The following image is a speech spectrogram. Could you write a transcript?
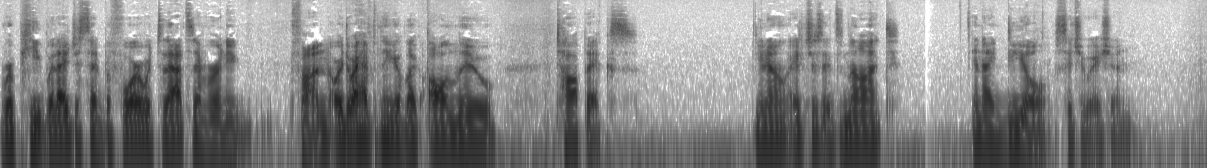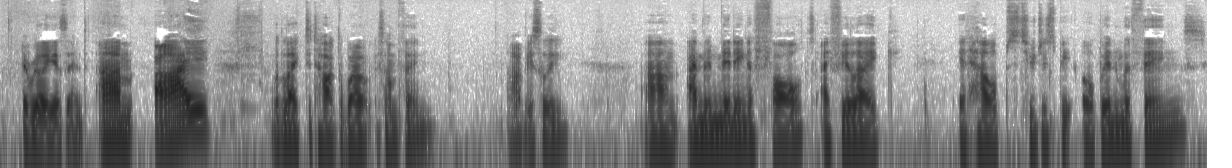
repeat what I just said before, which that's never any fun? Or do I have to think of like all new topics? You know, it's just it's not an ideal situation. It really isn't. Um I would like to talk about something obviously. Um I'm admitting a fault. I feel like it helps to just be open with things.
